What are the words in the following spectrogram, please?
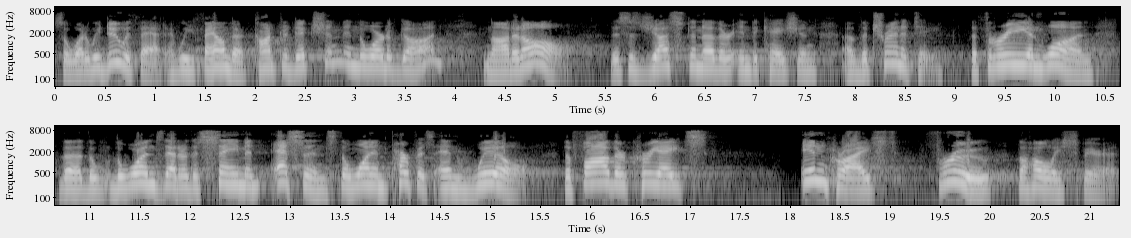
So what do we do with that? Have we found a contradiction in the Word of God? Not at all. This is just another indication of the Trinity. The three and one, the, the, the ones that are the same in essence, the one in purpose and will the Father creates in Christ through the Holy Spirit.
